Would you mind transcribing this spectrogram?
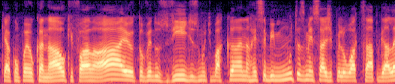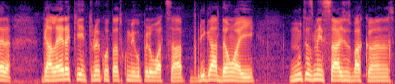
que acompanham o canal, que falam, ah, eu estou vendo os vídeos, muito bacana, recebi muitas mensagens pelo WhatsApp, galera, galera que entrou em contato comigo pelo WhatsApp, brigadão aí, muitas mensagens bacanas,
